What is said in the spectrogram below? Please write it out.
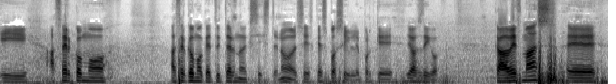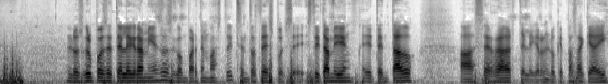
y hacer como hacer como que Twitter no existe, ¿no? Si es que es posible, porque ya os digo, cada vez más eh, los grupos de Telegram y eso se comparten más tweets, entonces pues eh, estoy también eh, tentado a cerrar Telegram. Lo que pasa que ahí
